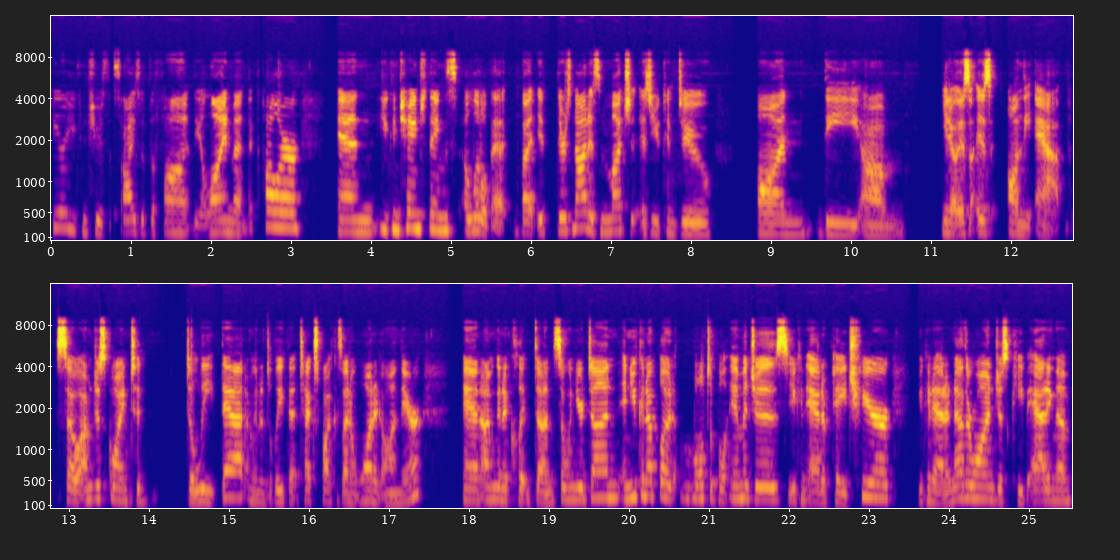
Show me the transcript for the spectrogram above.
here. You can choose the size of the font, the alignment, the color, and you can change things a little bit. But it, there's not as much as you can do on the um, you know is as on the app. So I'm just going to delete that. I'm going to delete that text font because I don't want it on there and I'm going to click done. So when you're done, and you can upload multiple images, you can add a page here, you can add another one, just keep adding them.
